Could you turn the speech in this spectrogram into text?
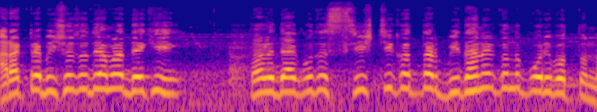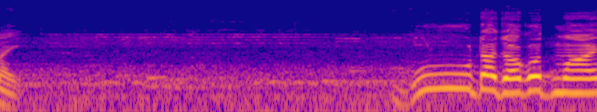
আর একটা বিষয় যদি আমরা দেখি, তাহলে দেখব যে সৃষ্টিকর্তার বিধানের কোনো পরিবর্তন নাই। গোটা জগৎময়,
